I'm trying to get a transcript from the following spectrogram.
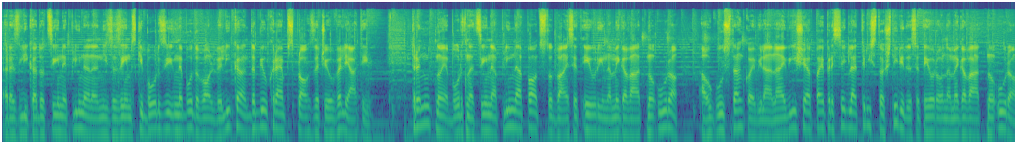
razlika do cene plina na nizozemski borzi ne bo dovolj velika, da bi ukrep sploh začel veljati. Trenutno je borzna cena plina pod 120 evri na megavatno uro, avgusta, ko je bila najvišja, pa je presegla 340 evrov na megavatno uro.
